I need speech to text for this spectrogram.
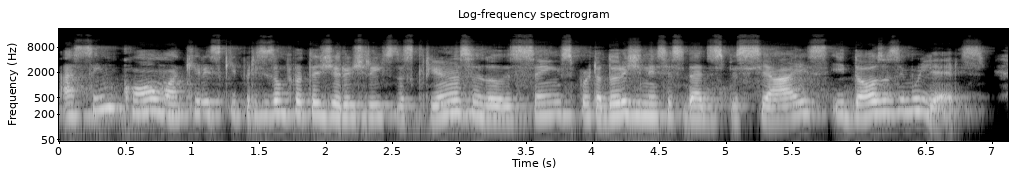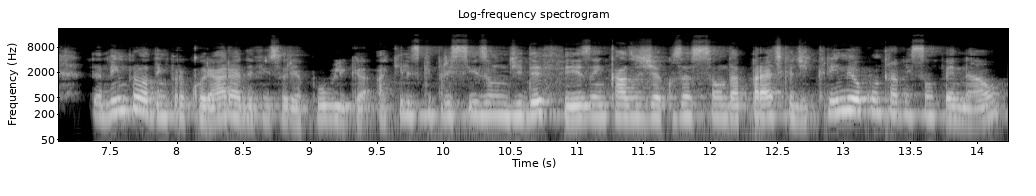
assim como aqueles que precisam proteger os direitos das crianças, adolescentes, portadores de necessidades especiais, idosos e mulheres. Também podem procurar a Defensoria Pública aqueles que precisam de defesa em casos de acusação da prática de crime ou contravenção penal,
